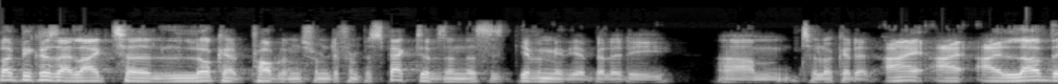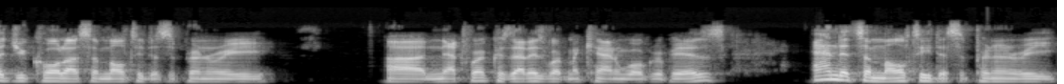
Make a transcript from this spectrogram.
but because I like to look at problems from different perspectives, and this has given me the ability um, to look at it. I, I, I love that you call us a multidisciplinary uh, network because that is what McCann World Group is, and it's a multidisciplinary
